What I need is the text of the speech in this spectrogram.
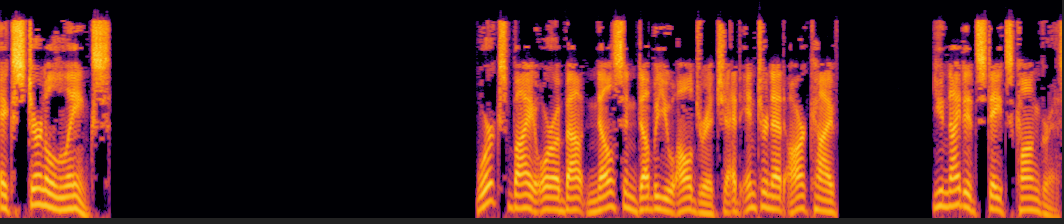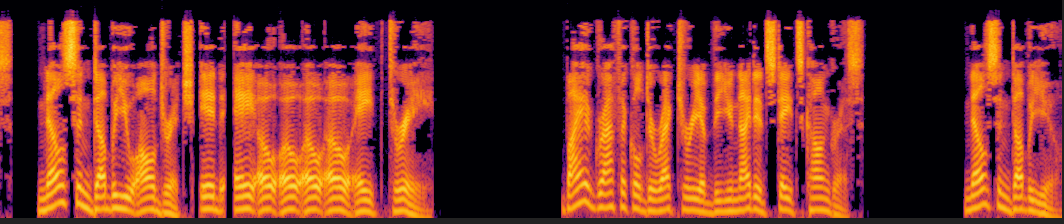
External links Works by or about Nelson W. Aldrich at Internet Archive United States Congress. Nelson W. Aldrich id. A000083 Biographical Directory of the United States Congress. Nelson W.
